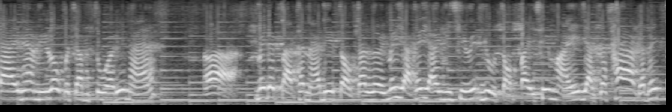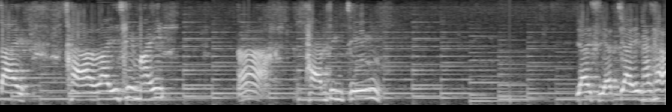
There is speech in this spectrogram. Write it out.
ยายเนี่ยมีโรคประจำตัวด้วยนะ อ่าไม่ได้ปรารถนาดีต่อกันเลย ไม่อยากให้ยายมีชีวิตอยู่ต่อไปใช่ไหม อยากจะฆ่ากันให้ตายคาอะไรใช่ไหมอ่าถามจริงๆ ยายเสียใจนะคะ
